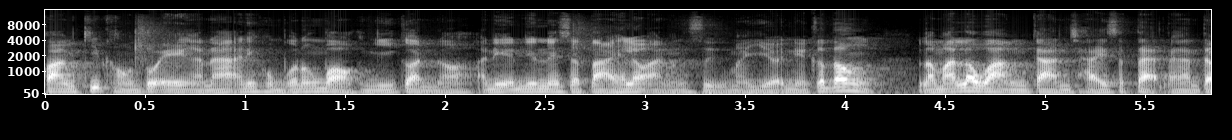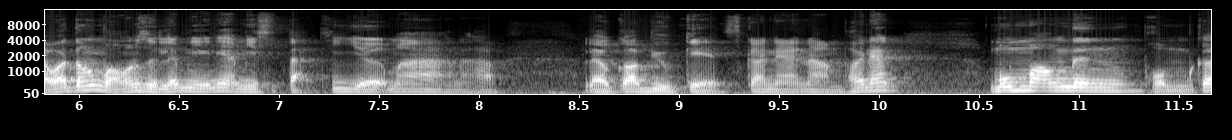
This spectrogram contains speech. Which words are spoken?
ความคิดของตัวเองอะนะอันนี้ผมก็ต้องบอกอย่างนี้ก่อนเนาะอันนี้อันนี้ในสไตล์ให้เราอ่านหนังสือมาเยอะเนี่ยก็ต้องระมัดระวังการใช้ stat กันแต่ว่าต้องบอกหนังสือเล่มนี้เนี่ยมี stat ที่เยอะมากนะครับแล้วก็บิลเกตส์ก็แนะนำเพราะนั้น มุมมองหนึ่งผมก็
